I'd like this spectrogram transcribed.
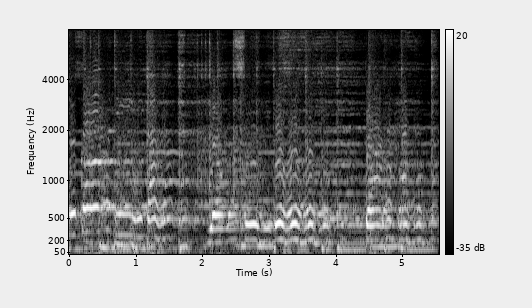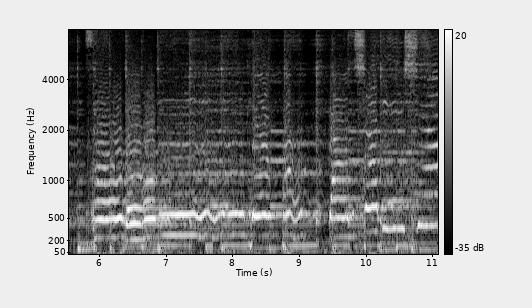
xưa có đi đâu. Dòng xuôi đôi qua hàng sao đổ mi theo ta? Cảm xa đi xa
